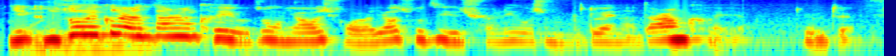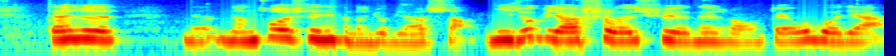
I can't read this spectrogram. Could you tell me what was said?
你你作为个人当然可以有这种要求了，要求自己的权利有什么不对呢？当然可以，对不对？但是能能做的事情可能就比较少，你就比较适合去那种北欧国家，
